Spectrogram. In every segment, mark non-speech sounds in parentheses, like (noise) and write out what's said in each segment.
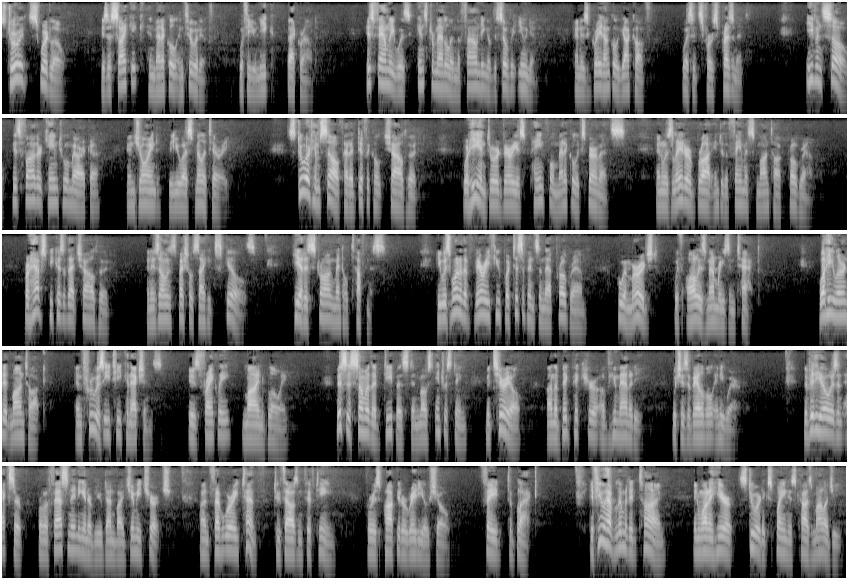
Stewart Swerdlow is a psychic and medical intuitive with a unique background. His family was instrumental in the founding of the Soviet Union, and his great uncle Yakov was its first president. Even so, his father came to America and joined the U.S. military. Stewart himself had a difficult childhood, where he endured various painful medical experiments and was later brought into the famous Montauk program. Perhaps because of that childhood and his own special psychic skills, he had a strong mental toughness. He was one of the very few participants in that program who emerged with all his memories intact. What he learned at Montauk and through his ET connections is frankly mind blowing. This is some of the deepest and most interesting material on the big picture of humanity, which is available anywhere. The video is an excerpt from a fascinating interview done by Jimmy Church on February 10, 2015, for his popular radio show, Fade to Black. If you have limited time and want to hear Stewart explain his cosmology,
